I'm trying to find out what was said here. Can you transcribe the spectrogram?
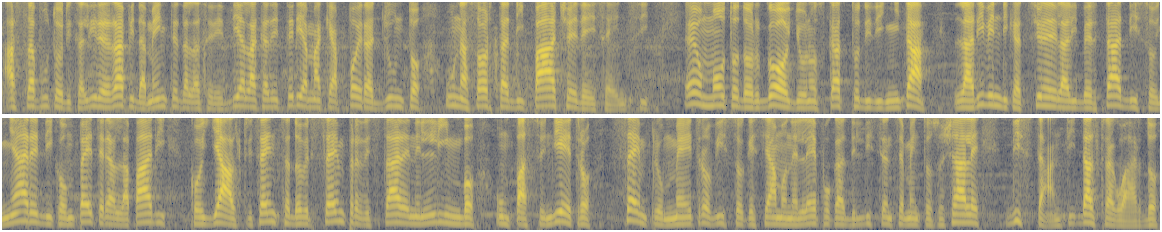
ha saputo risalire rapidamente dalla Serie D alla cadetteria ma che ha poi raggiunto una sorta di pace dei sensi. È un moto d'orgoglio, uno scatto di dignità, la rivendicazione della libertà di sognare e di competere alla pari con gli altri senza dover sempre restare nel limbo, un passo indietro, sempre un metro, visto che siamo nell'epoca del distanziamento sociale, distanti dal traguardo.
